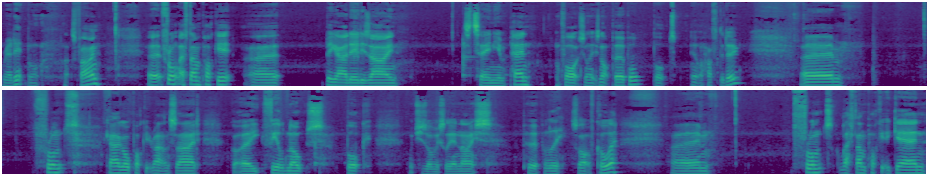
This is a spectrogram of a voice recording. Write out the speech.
Reddit, but that's fine. Uh, front left hand pocket, uh, big idea design, titanium pen. Unfortunately, it's not purple, but it'll have to do. Um, front cargo pocket right hand side. Got a field notes book, which is obviously a nice purpley sort of colour. Um, front left hand pocket again.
